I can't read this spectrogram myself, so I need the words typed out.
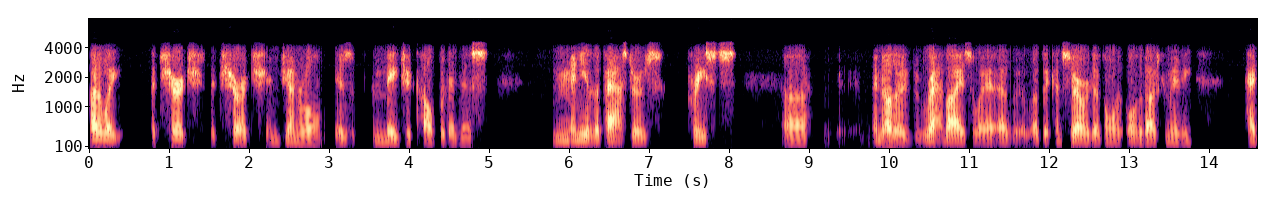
by the way, the church, the church in general, is the major culprit in this. Many of the pastors, priests, uh, and other rabbis of the conservative Orthodox community had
